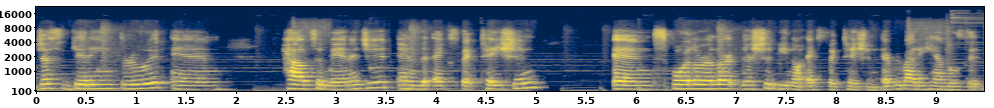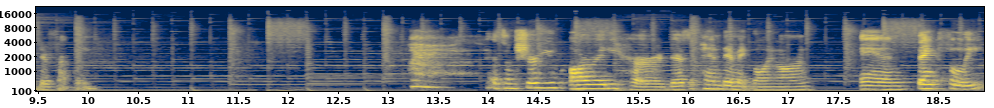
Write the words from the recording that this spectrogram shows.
just getting through it and how to manage it and the expectation. And spoiler alert, there should be no expectation. Everybody handles it differently. As I'm sure you've already heard, there's a pandemic going on. And thankfully,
